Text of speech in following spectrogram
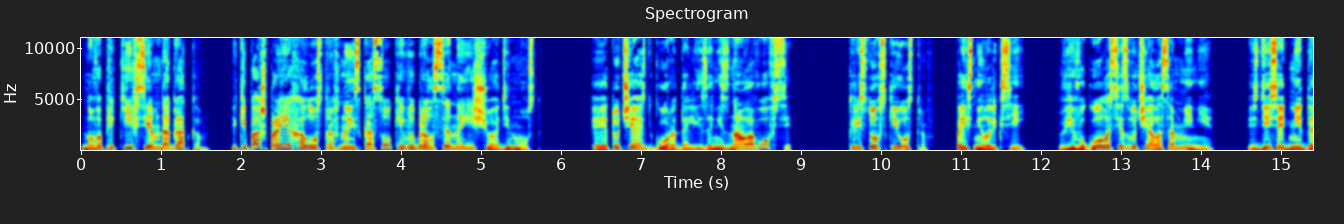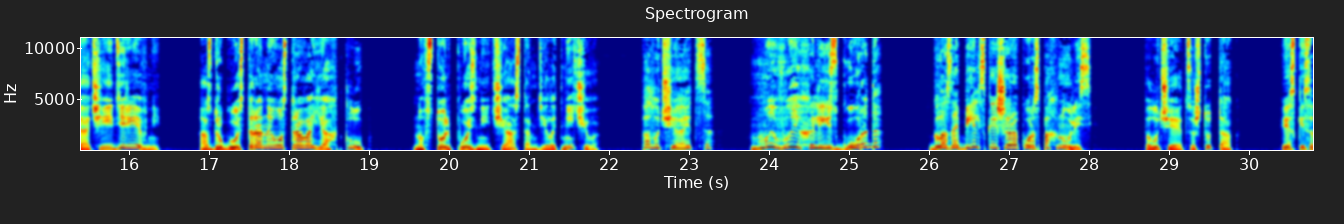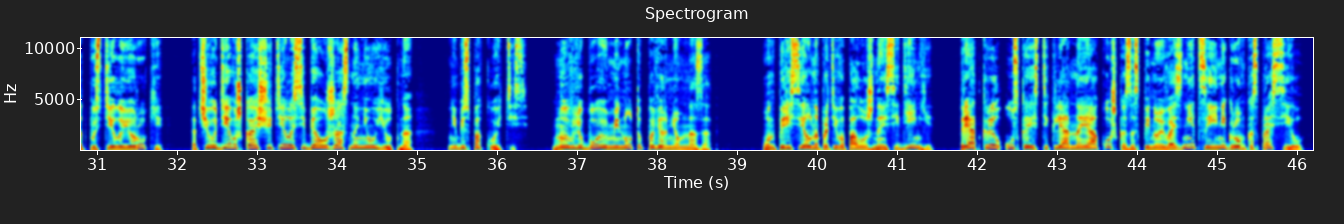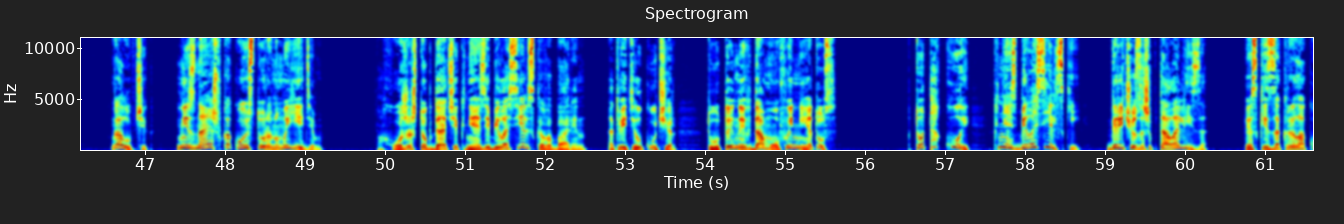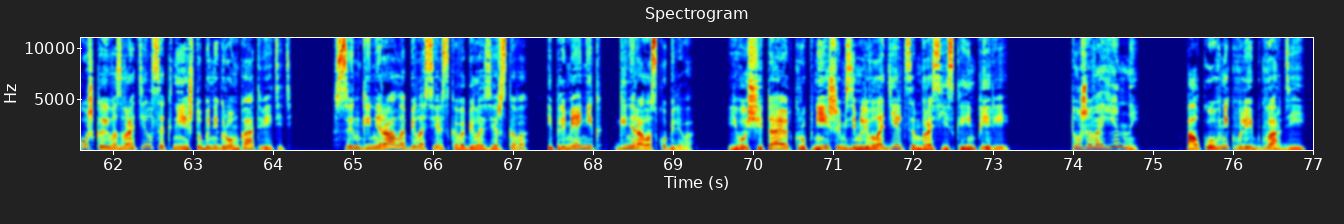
Но вопреки всем догадкам, экипаж проехал остров наискосок и выбрался на еще один мост. Эту часть города Лиза не знала вовсе. «Крестовский остров», — пояснил Алексей. В его голосе звучало сомнение. «Здесь одни дачи и деревни, а с другой стороны острова яхт-клуб. Но в столь поздний час там делать нечего». «Получается, мы выехали из города?» Глаза Бельской широко распахнулись. «Получается, что так». Эскис отпустил ее руки, отчего девушка ощутила себя ужасно неуютно. «Не беспокойтесь, мы в любую минуту повернем назад». Он пересел на противоположное сиденье, приоткрыл узкое стеклянное окошко за спиной возницы и негромко спросил. «Голубчик, не знаешь, в какую сторону мы едем?» «Похоже, что к даче князя Белосельского, барин», — ответил кучер. «Тут иных домов и нетус». «Кто такой князь Белосельский?» — горячо зашептала Лиза. Эскиз закрыл окошко и возвратился к ней, чтобы негромко ответить. «Сын генерала Белосельского-Белозерского и племянник генерала Скобелева». Его считают крупнейшим землевладельцем в Российской империи. Тоже военный? Полковник в лейб-гвардии.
